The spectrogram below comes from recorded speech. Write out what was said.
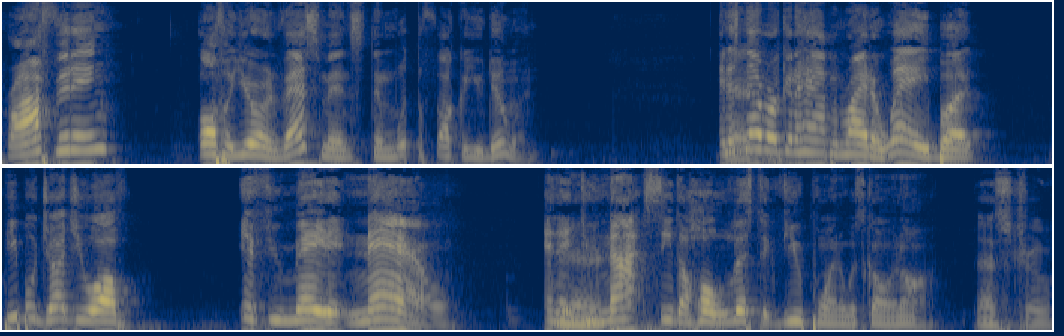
profiting off of your investments, then what the fuck are you doing? And it's never going to happen right away. But people judge you off if you made it now, and they do not see the holistic viewpoint of what's going on. That's true.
